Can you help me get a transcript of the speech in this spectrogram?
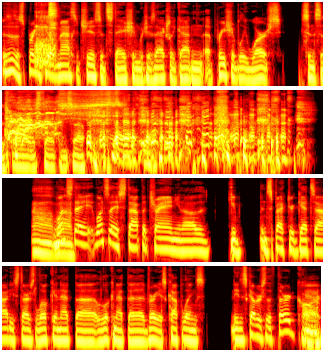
This is a Springfield, Massachusetts station, which has actually gotten appreciably worse since this photo was taken. So oh, once man. they once they stop the train, you know, the inspector gets out. He starts looking at the looking at the various couplings, and he discovers the third car, Yeah.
